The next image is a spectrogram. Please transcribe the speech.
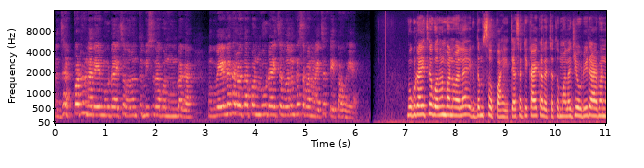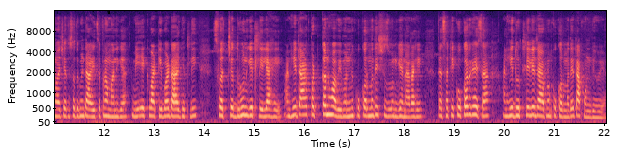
मग झटपट होणारे मुगडाळीचं वरण तुम्ही सुद्धा बनवून बघा. मग वेळ न घालवता आपण मुगडाळीचं वरण कसं बनवायचं ते पाहूया. मुगडाळीचं वरण बनवायला एकदम सोपं आहे. त्यासाठी काय करायचं? तुम्हाला जेवढी डाळ बनवायची आहे तसं तुम्ही डाळीचं प्रमाण घ्या. मी एक वाटीभर डाळ घेतली स्वच्छ धुवून घेतलेली आहे आणि ही डाळ पटकन व्हावी म्हणून मी कुकरमध्ये शिजवून घेणार आहे. त्यासाठी कुकर घ्यायचा आणि ही धुतलेली डाळ पण कुकरमध्ये टाकून घेऊया.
